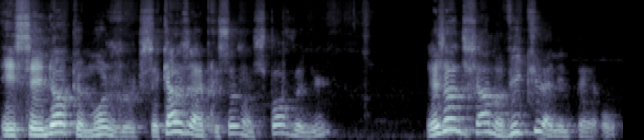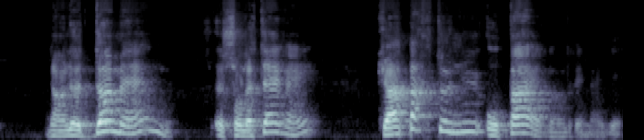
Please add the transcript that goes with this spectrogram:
Et c'est là que moi, c'est quand j'ai appris ça, je suis pas revenu. Régent Duchamp a vécu à l'île Perrault, dans le domaine, euh, sur le terrain, qui a appartenu au père d'André Maillet.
